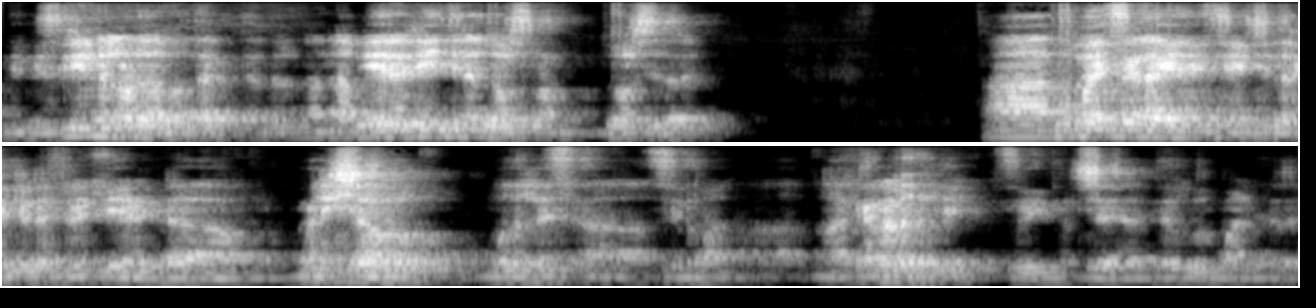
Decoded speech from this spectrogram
ನಿಮ್ಗೆ ಸ್ಕ್ರೀನ್ ನೋಡೋದು ಗೊತ್ತಾಗುತ್ತೆ. ಅಂದ್ರೆ ನನ್ನ ಬೇರೆ ರೀತಿನ ತೋರಿಸ್ಕೊಂಡು ತೋರಿಸಿದ್ದಾರೆ. ತುಂಬಾ ಎಕ್ಸೈಟ್ ಆಗಿದೆ ಚಿತ್ರಕ್ಕೆ ಡೆಫಿನೆಟ್ಲಿ ಅಂಡ್ ಮನೀಶ್ ಅವರು ಮೊದಲನೇ ಸಿನಿಮಾ ಕನ್ನಡದಲ್ಲಿ ಸೊ ಈ ಮುಂಚೆ ತೆಲುಗು ಮಾಡಿದ್ದಾರೆ.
